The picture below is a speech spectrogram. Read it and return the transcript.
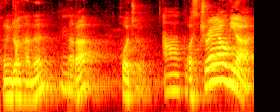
공존하는 나라 호주. 아, 그, Australia.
